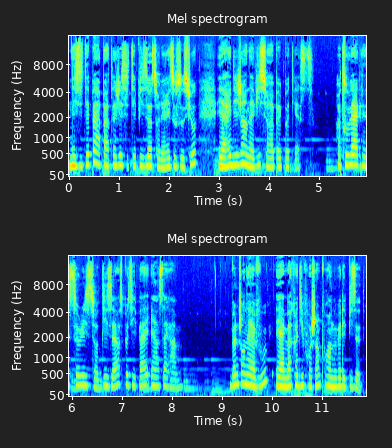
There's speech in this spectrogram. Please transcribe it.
N'hésitez pas à partager cet épisode sur les réseaux sociaux et à rédiger un avis sur Apple Podcasts. Retrouvez Acne Stories sur Deezer, Spotify et Instagram. Bonne journée à vous et à mercredi prochain pour un nouvel épisode.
